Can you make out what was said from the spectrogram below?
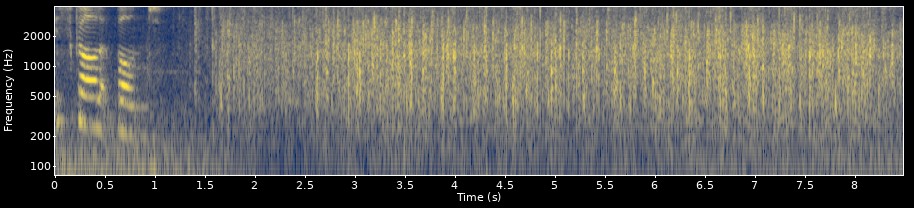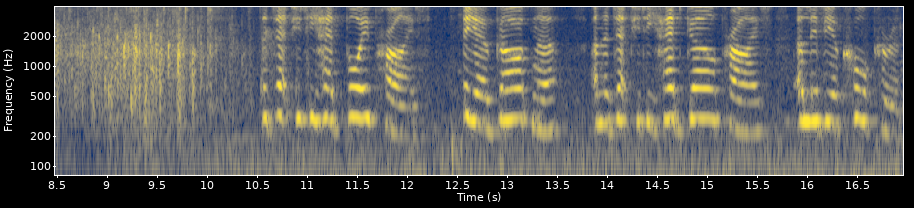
is Scarlett Bond. The Deputy Head Boy Prize, Theo Gardner, and the Deputy Head Girl Prize, Olivia Corcoran.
